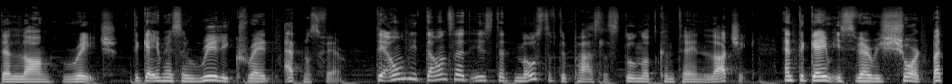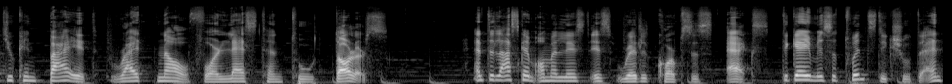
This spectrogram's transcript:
The Long Reach. The game has a really great atmosphere. The only downside is that most of the puzzles do not contain logic and the game is very short but you can buy it right now for less than $2. And the last game on my list is Riddled Corpses EX. The game is a twin stick shooter and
